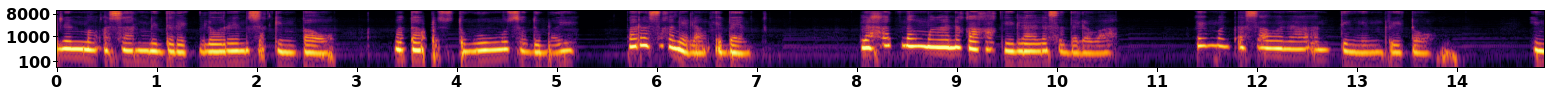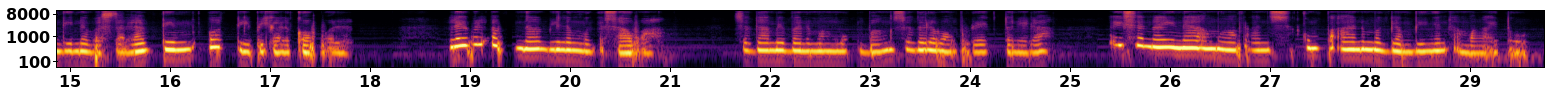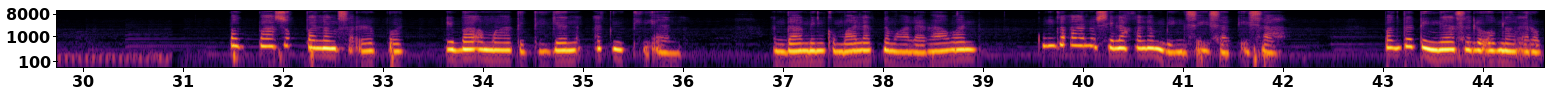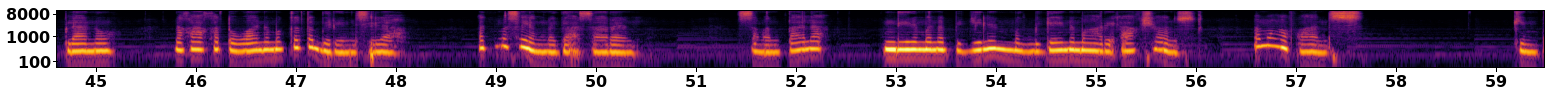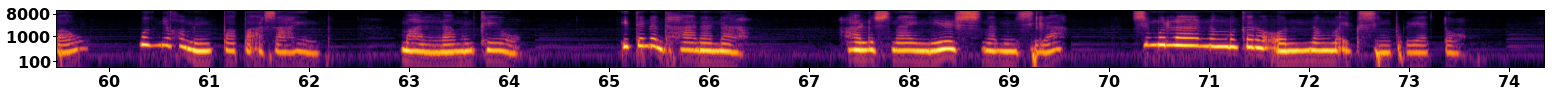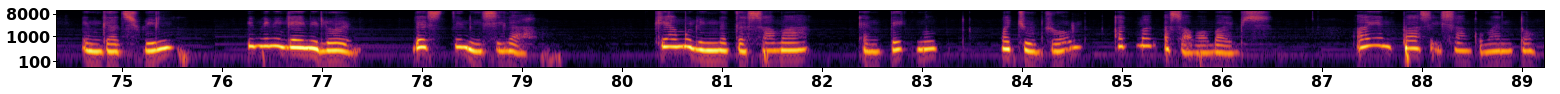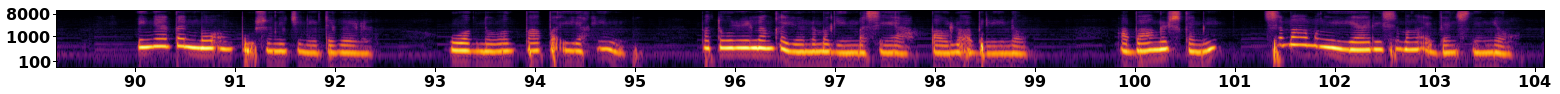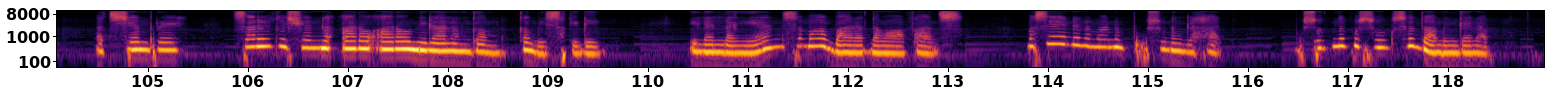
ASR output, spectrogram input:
napigilan mang asar ni Direk Lawrence sa Kimpaw matapos tumungo sa Dubai para sa kanilang event. Lahat ng mga nakakakilala sa dalawa ay mag-asawa na ang tingin rito. Hindi na basta love team o typical couple. Level up na bilang mag-asawa. Sa dami ba namang mukbang sa dalawang proyekto nila, ay sanay na ang mga fans kung paano maglambingan ang mga ito. Pa lang sa airport, iba ang mga titigan at ngitian. Ang daming kumalat na mga larawan kung gaano sila kalambing sa isa't isa. Pagdating nga sa loob ng eroplano, nakakatuwa na magkatabi rin sila at masayang nag-aasaran. Samantala, hindi naman napigilan magbigay ng mga reactions ang mga fans. Kimpaw, huwag niyo kaming papaasahin. Mahal namin kayo. Itinadhana na. Halos 9 years na rin sila. Simula nang magkaroon ng maiksing proyekto. In God's will, ibinigay ni Lord, destiny sila. Kaya muling nagkasama and take note, matured role at mag-asawa vibes. Ayon pa sa isang komento, ingatan mo ang puso ni Chinita Girl. Huwag na huwag papaiyakin. Patuloy lang kayo na maging masaya, Paulo Abilino. Abangers kami sa mga mangyayari sa mga events ninyo. At siyempre, sa relasyon na araw-araw nilalanggam kami sa kilig. Ilan lang yan sa mga banat ng mga fans. Masaya na naman ang puso ng lahat. Busog na busog sa daming ganap.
